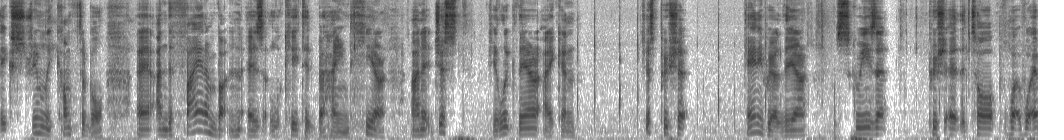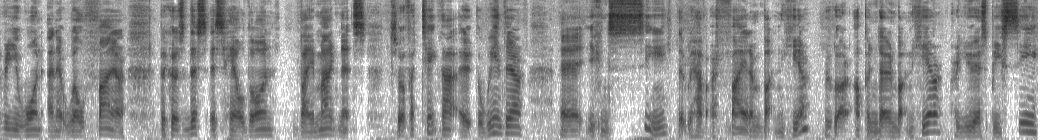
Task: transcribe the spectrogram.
extremely comfortable. Uh, and the firing button is located behind here. And it just if you look there I can just push it anywhere there squeeze it push it at the top, whatever you want and it will fire because this is held on by magnets. So if I take that out the way there, uh, you can see that we have our firing button here, we've got our up and down button here, our USB-C,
